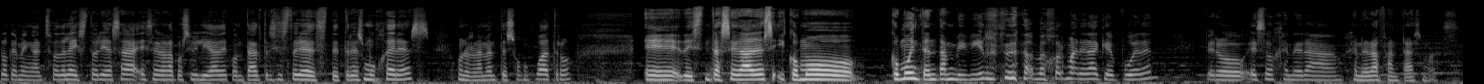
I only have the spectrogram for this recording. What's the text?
Lo que me enganchó de la historia esa, esa era la posibilidad de contar tres historias de tres mujeres, bueno, realmente son cuatro, eh, de distintas edades y cómo, cómo intentan vivir de la mejor manera que pueden, pero eso genera, genera fantasmas.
